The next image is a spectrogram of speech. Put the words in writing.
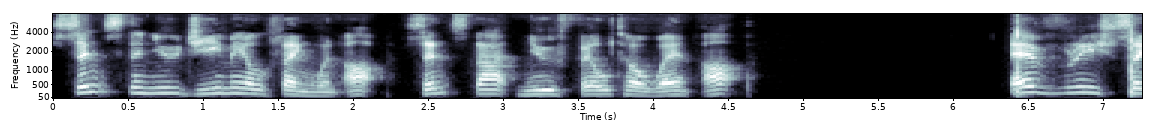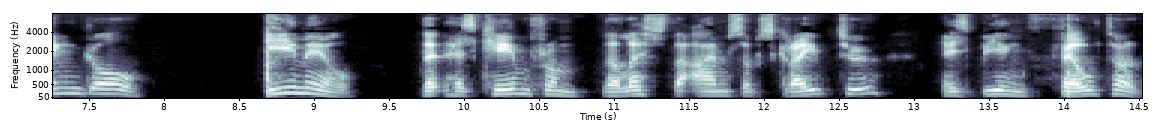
Since the new Gmail thing went up, since that new filter went up, every single email that has came from the list that I'm subscribed to is being filtered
